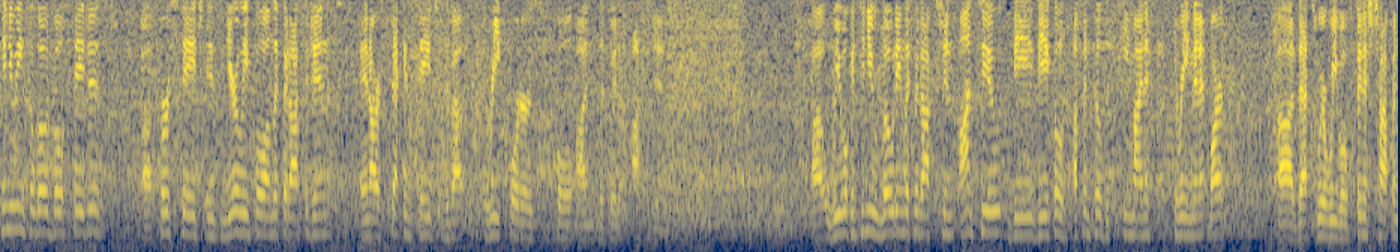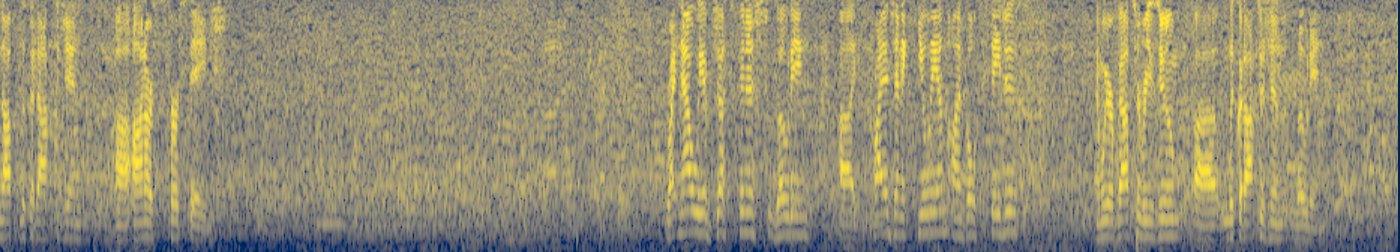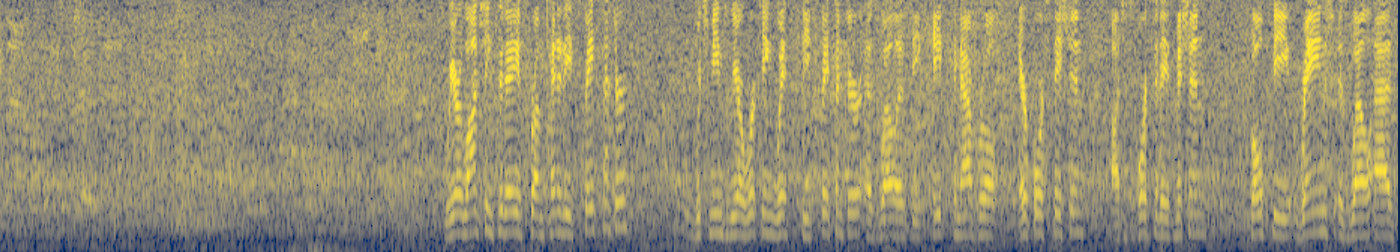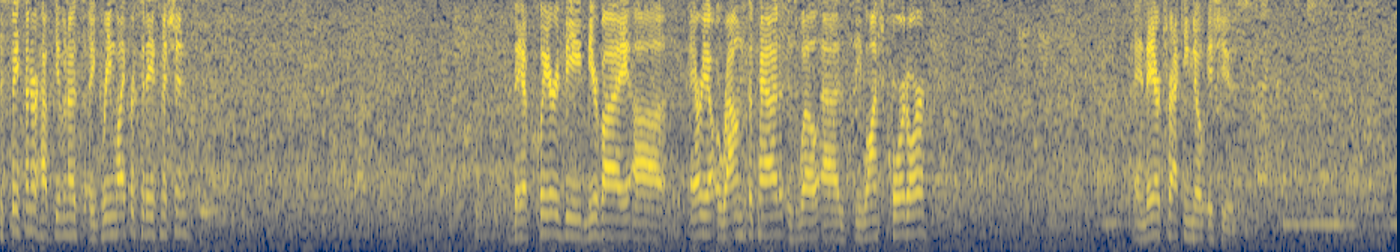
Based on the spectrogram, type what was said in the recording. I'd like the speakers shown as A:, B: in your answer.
A: continuing to load both stages. Uh, first stage is nearly full on liquid oxygen, and our second stage is about three quarters full on liquid oxygen. Uh, we will continue loading liquid oxygen onto the vehicles up until the T minus three minute mark. Uh, that's where we will finish topping off liquid oxygen uh, on our first stage. Right now, we have just finished loading uh, cryogenic helium on both stages, and we are about to resume uh, liquid oxygen loading. We are launching today from Kennedy Space Center, which means we are working with the Space Center as well as the Cape Canaveral Air Force Station uh, to support today's mission. Both the range as well as the Space Center have given us a green light for today's mission. They have cleared the nearby uh, area around the pad as well as the launch corridor. And they are tracking no issues.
